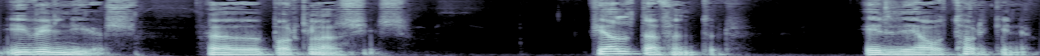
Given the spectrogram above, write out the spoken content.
í Vilnius, höfuborg landsins. Fjöldafundur yrði á torkinu.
